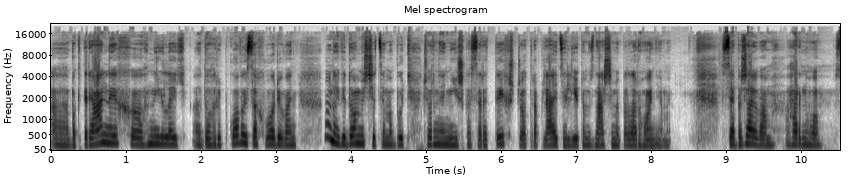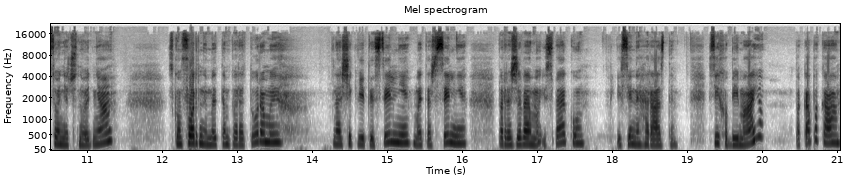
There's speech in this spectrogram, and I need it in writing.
е, бактеріальних е, гнилей, до грибкових захворювань. Ну, найвідоміше це, мабуть, чорна ніжка серед тих, що трапляється літом з нашими пеларгоніями. Все, бажаю вам гарного сонячного дня з комфортними температурами. Наші квіти сильні, ми теж сильні, переживемо і спеку, і всі негаразди. Всіх обіймаю. Пока-пока.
